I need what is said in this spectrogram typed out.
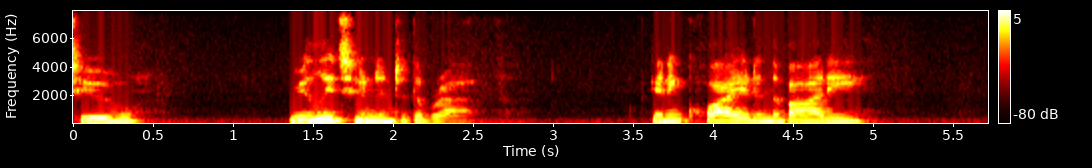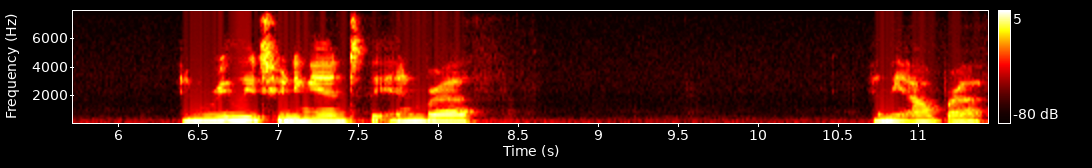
to Really tune into the breath, getting quiet in the body, and really tuning in to the in breath and the out breath.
